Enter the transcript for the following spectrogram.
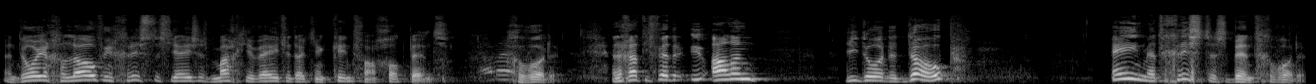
En door je geloof in Christus Jezus mag je weten dat je een kind van God bent geworden. En dan gaat hij verder. U allen die door de doop één met Christus bent geworden.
